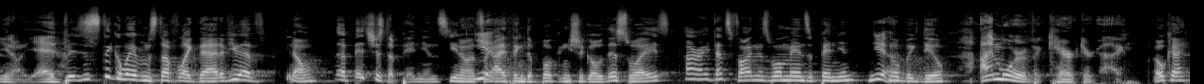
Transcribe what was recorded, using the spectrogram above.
you know, yeah, but just stick away from stuff like that. If you have, you know, it's just opinions. You know, it's like Yeah. I think the booking should go this way. It's all right. That's fine. That's one man's opinion. Yeah. no big deal. I'm more of a character guy. Okay,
